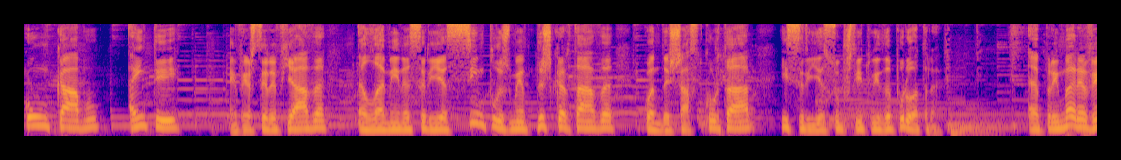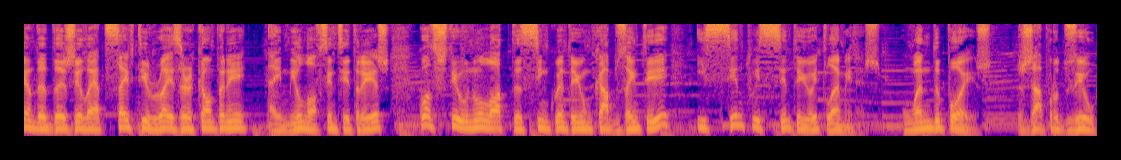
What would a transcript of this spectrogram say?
com um cabo em T. Em vez de ser afiada, a lâmina seria simplesmente descartada quando deixasse de cortar e seria substituída por outra. A primeira venda da Gillette Safety Razor Company, em 1903, consistiu num lote de 51 cabos em T e 168 lâminas. Um ano depois, já produziu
